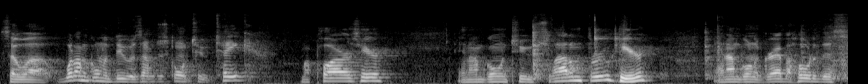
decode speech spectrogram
So uh, what I'm going to do is I'm just going to take my pliers here and I'm going to slide them through here and I'm going to grab a hold of this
